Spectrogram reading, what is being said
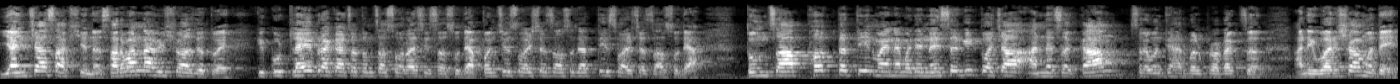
यांच्या साक्षीनं सर्वांना विश्वास देतोय की कुठल्याही प्रकारचा तुमचा सोरासिस असू द्या पंचवीस वर्षाचा असू द्या तीस वर्षाचा असू द्या तुमचा फक्त तीन महिन्यामध्ये नैसर्गिक त्वचा आणण्याचं काम श्रवंती हर्बल प्रॉडक्टचं आणि वर्षामध्ये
